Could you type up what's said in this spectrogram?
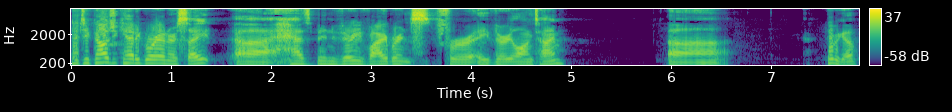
the technology category on our site uh, has been very vibrant for a very long time. Uh, here we go.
